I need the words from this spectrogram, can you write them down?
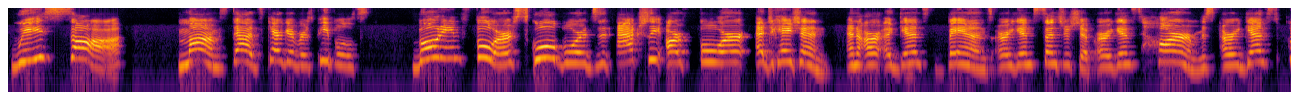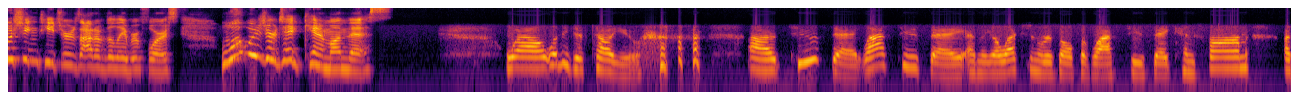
We saw moms, dads, caregivers, people voting for school boards that actually are for education and are against bans, are against censorship, are against harms, are against pushing teachers out of the labor force. What was your take, Kim, on this? Well, let me just tell you. uh, Tuesday, last Tuesday, and the election results of last Tuesday confirm a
